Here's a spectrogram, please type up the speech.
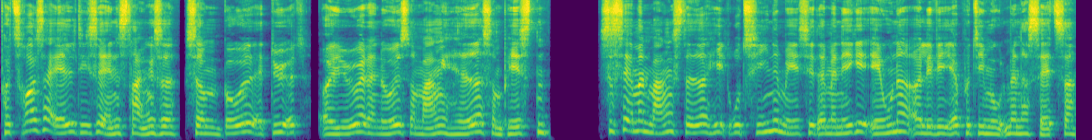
På trods af alle disse anstrengelser, som både er dyrt og i øvrigt er noget, som mange hader som pesten, så ser man mange steder helt rutinemæssigt, at man ikke evner at levere på de mål, man har sat sig.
